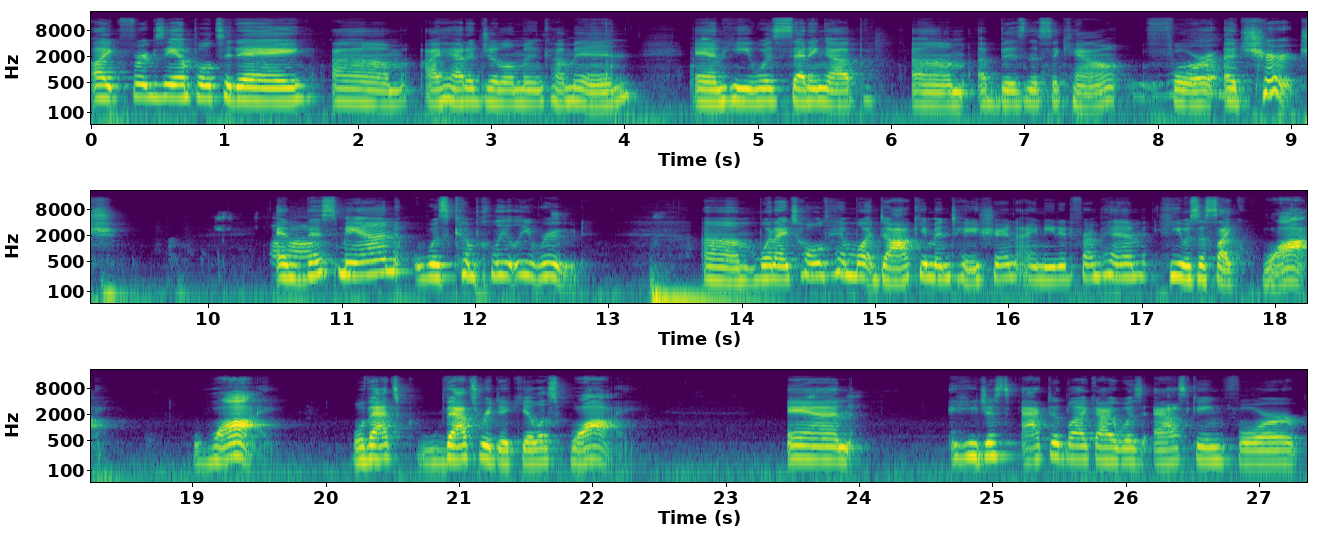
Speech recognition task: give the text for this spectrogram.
like, for example, today, um, I had a gentleman come in, and he was setting up um, a business account for a church, and Uh-huh. this man was completely rude. Um, when I told him what documentation I needed from him, he was just like, "Why? Why? Well, that's that's ridiculous. Why?" And he just acted like I was asking for,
